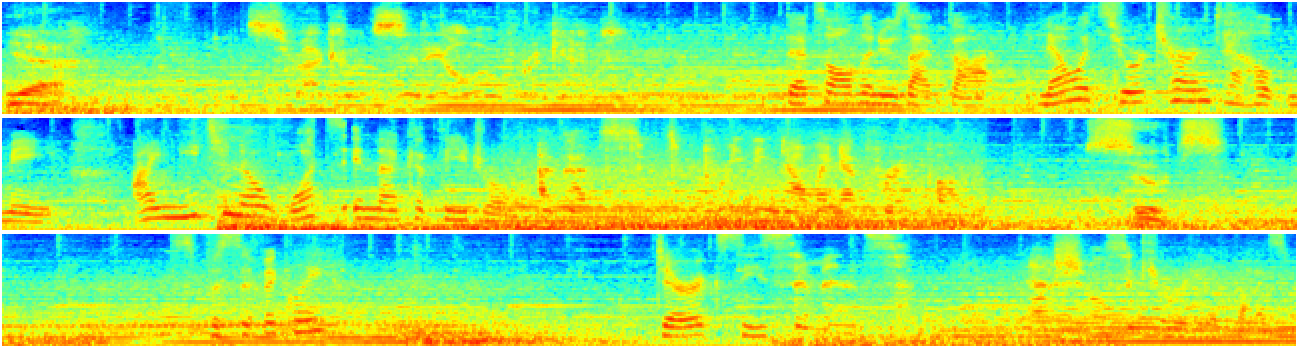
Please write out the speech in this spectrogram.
Yeah. It's Raccoon City all over again. That's all the news I've got. Now it's your turn to help me. I need to know what's in that cathedral. I've got suits breathing down my neck for info. Suits. Specifically, Derek C. Simmons, National Security Advisor.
